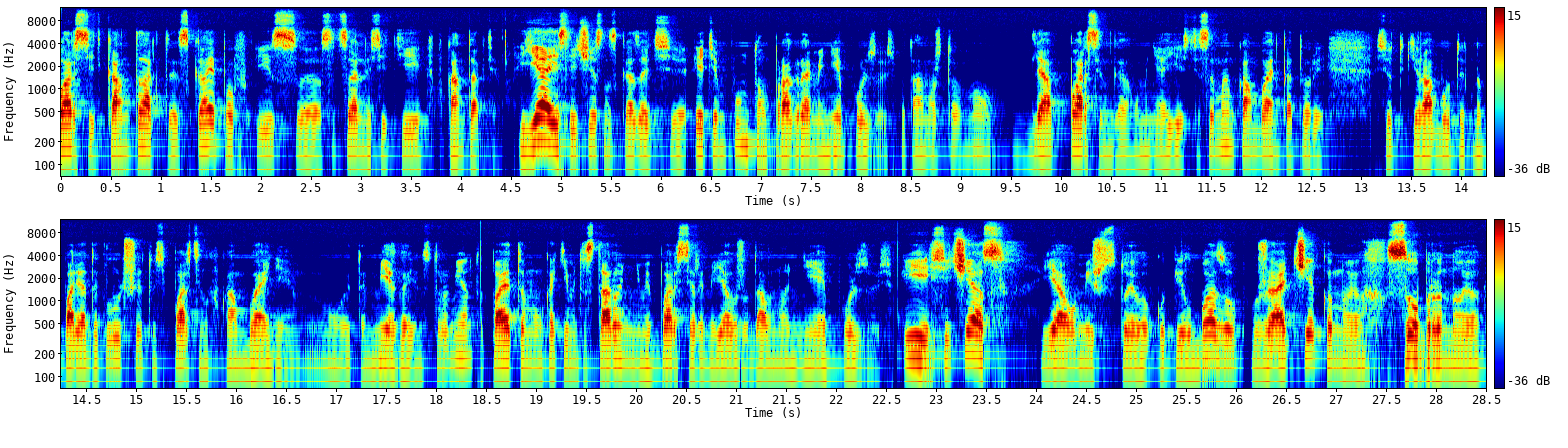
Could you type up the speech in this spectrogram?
парсить контакты скайпов из э, социальной сети ВКонтакте. Я, если честно сказать, этим пунктом в программе не пользуюсь, потому что ну, для парсинга у меня есть SMM комбайн, который все-таки работает на порядок лучше, то есть парсинг в комбайне, ну, это мега инструмент, поэтому какими-то сторонними парсерами я уже давно не пользуюсь. И сейчас я у Миши Стоева купил базу, уже отчеканную, собранную,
